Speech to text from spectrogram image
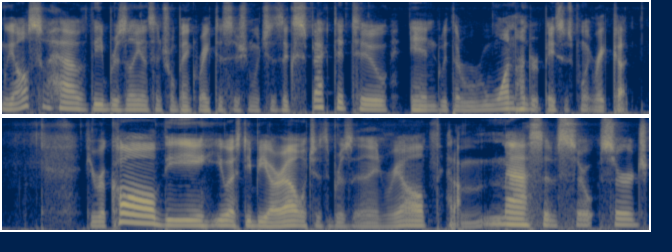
we also have the Brazilian central bank rate decision, which is expected to end with a 100 basis point rate cut. If you recall, the USD BRL, which is the Brazilian real, had a massive sur surge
